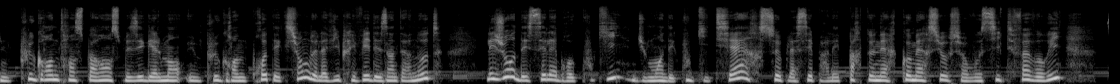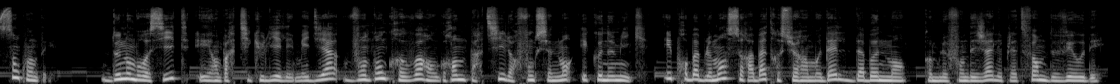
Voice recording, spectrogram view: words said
une plus grande transparence mais également une plus grande protection de la vie privée des internautes, les jours des célèbres cookies, du moins des cookies tiers, ceux placés par les partenaires commerciaux sur vos sites favoris, sont comptés. De nombreux sites, et en particulier les médias, vont donc revoir en grande partie leur fonctionnement économique et probablement se rabattre sur un modèle d'abonnement, comme le font déjà les plateformes de VOD.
